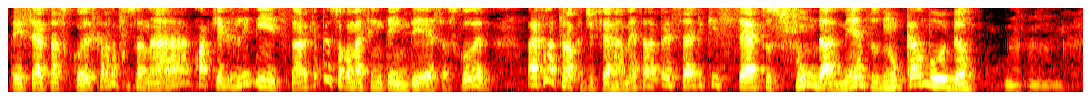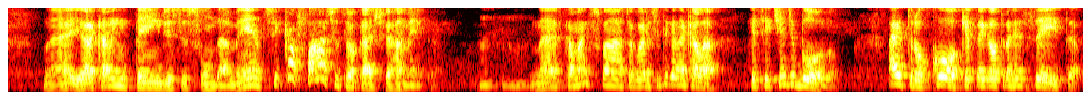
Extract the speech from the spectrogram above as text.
tem certas coisas que ela vai funcionar com aqueles limites. Então, na hora que a pessoa começa a entender essas coisas, na hora que ela troca de ferramenta, ela percebe que certos fundamentos nunca mudam. Uhum. Né? E na hora que ela entende esses fundamentos, fica fácil trocar de ferramenta. Uhum. Né? Fica mais fácil. Agora, você fica naquela receitinha de bolo. Aí trocou, quer pegar outra receita.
